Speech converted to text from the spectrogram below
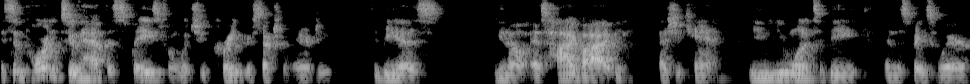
it's important to have the space from which you create your sexual energy to be as you know as high vibing as you can you you want it to be in the space where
